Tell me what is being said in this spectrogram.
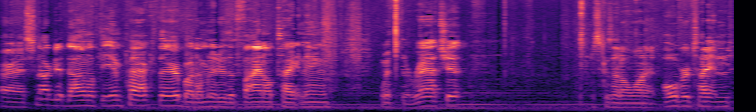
All right, I snugged it down with the impact there, but I'm gonna do the final tightening with the ratchet just because I don't want it over tightened.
